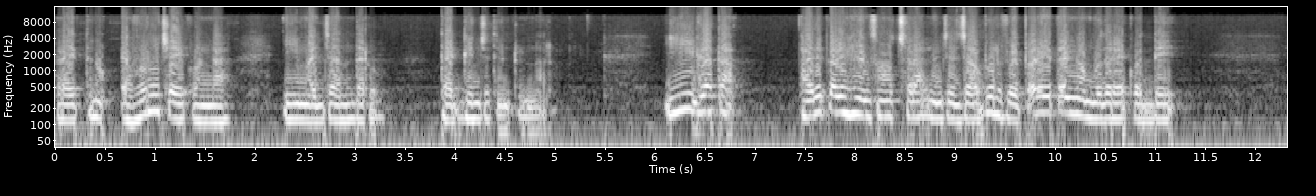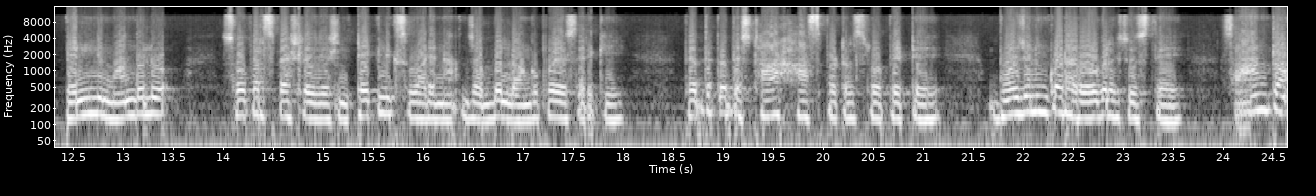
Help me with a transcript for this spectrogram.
ప్రయత్నం ఎవరూ చేయకుండా ఈ మధ్య అందరూ తగ్గించి తింటున్నారు ఈ గత పది పదిహేను సంవత్సరాల నుంచి జబ్బులు విపరీతంగా ముదిరే కొద్దీ ఎన్ని మందులు సూపర్ స్పెషలైజేషన్ టెక్నిక్స్ వాడిన జబ్బులు లొంగిపోయేసరికి పెద్ద పెద్ద స్టార్ హాస్పిటల్స్లో పెట్టే భోజనం కూడా రోగులకు చూస్తే శాంతం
